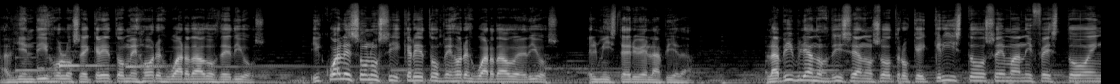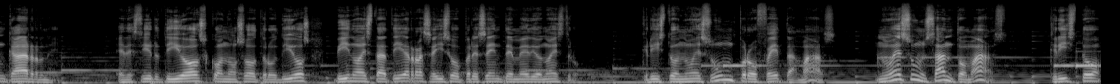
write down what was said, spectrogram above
Alguien dijo los secretos mejores guardados de Dios. ¿Y cuáles son los secretos mejores guardados de Dios? El misterio de la piedad. La Biblia nos dice a nosotros que Cristo se manifestó en carne, es decir, Dios con nosotros. Dios vino a esta tierra, se hizo presente en medio nuestro. Cristo no es un profeta más, no es un santo más. Cristo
